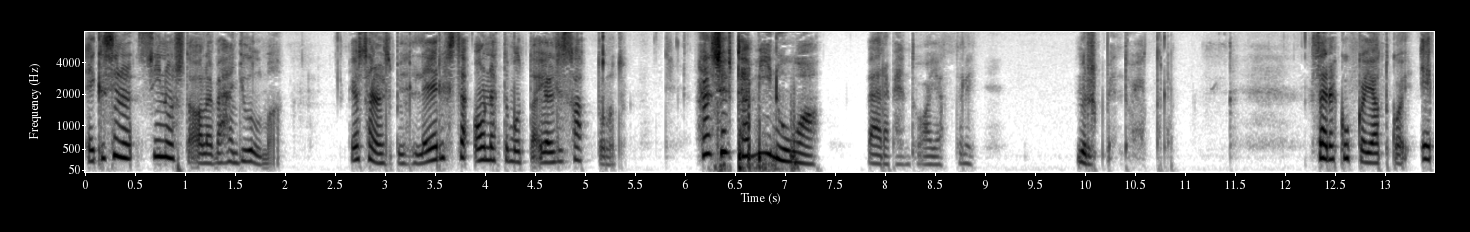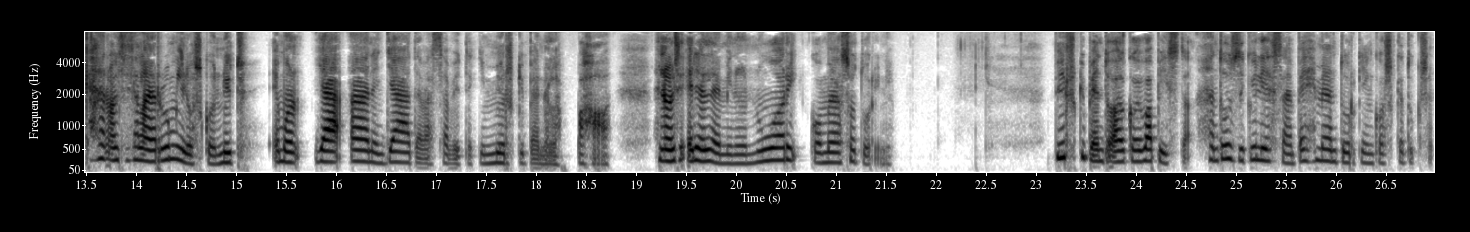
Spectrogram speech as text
Eikö sinu, sinusta ole vähän julmaa? Jos hän olisi pysynyt leirissä, onnettomuutta ei olisi sattunut. Hän syyttää minua, vääräpentu ajatteli. Myrskypentu ajatteli. kukka jatkoi, eikä hän olisi sellainen rumilus kuin nyt. Emon jää äänen jäätävä sävy teki myrskypennellä pahaa. Hän olisi edelleen minun nuori, komea soturini. Myrskypentu alkoi vapista. Hän tunsi kyljessään pehmeän turkin kosketuksen.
